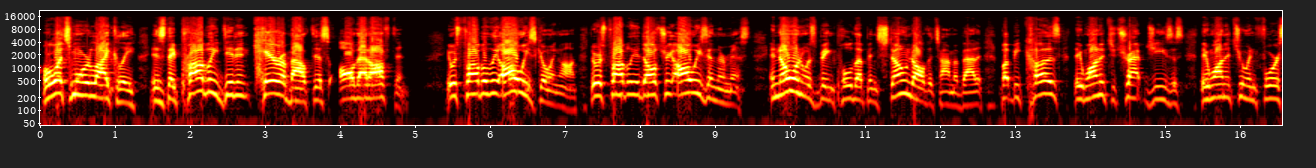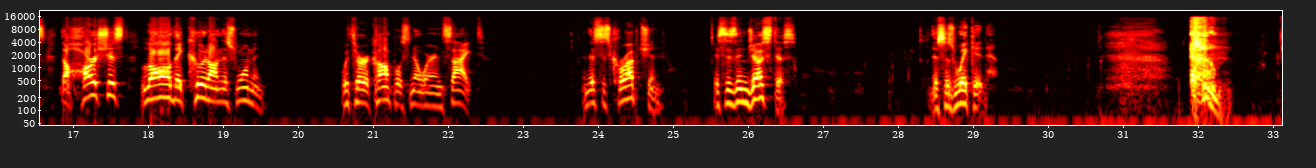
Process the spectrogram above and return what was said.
Or what's more likely is they probably didn't care about this all that often. It was probably always going on. There was probably adultery always in their midst. And no one was being pulled up and stoned all the time about it. But because they wanted to trap Jesus, they wanted to enforce the harshest law they could on this woman with her accomplice nowhere in sight. And this is corruption. This is injustice. This is wicked.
